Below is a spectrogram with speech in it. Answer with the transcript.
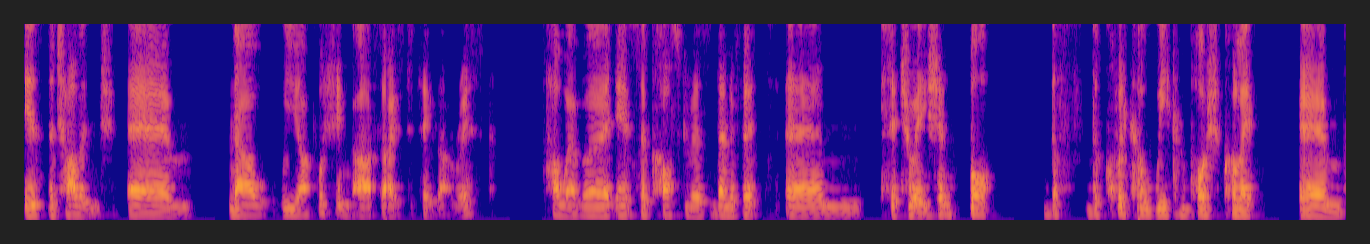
is the challenge. Um, now we are pushing our sites to take that risk. However, it's a cost versus benefit um, situation. But the the quicker we can push Cullet, um,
